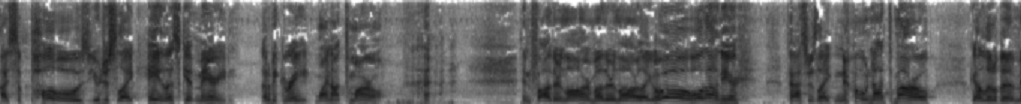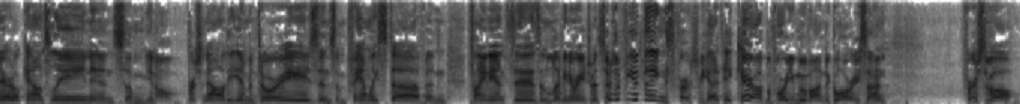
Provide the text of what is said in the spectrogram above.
I suppose you're just like, hey, let's get married. That'll be great. Why not tomorrow? and father in law or mother in law are like, oh, hold on here. Pastor's like, no, not tomorrow got a little bit of marital counseling and some, you know, personality inventories and some family stuff and finances and living arrangements. There's a few things first we got to take care of before you move on to glory, son. First of all,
